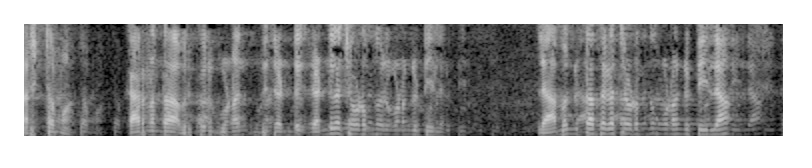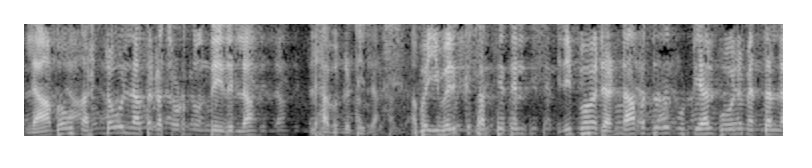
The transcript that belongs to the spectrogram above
നഷ്ടമാണ്. കാരണം എന്താ അവർക്കൊരു ഗുണം രണ്ട് രണ്ട് കച്ചവടമൊന്നും ഒരു ഗുണം കിട്ടിയില്ല. ലാഭം കിട്ടാത്ത കച്ചവടത്തിനും ഗുണം കിട്ടിയില്ല. ലാഭവും നഷ്ടവും ഇല്ലാത്ത കച്ചവടത്തിനും എന്ത് ചെയ്തില്ല? ലാഭം കിട്ടിയില്ല. അപ്പൊ ഇവർക്ക് സത്യത്തിൽ ഇനിയിപ്പോ രണ്ടാമത്തത് കൂട്ടിയാൽ പോലും എന്തല്ല?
